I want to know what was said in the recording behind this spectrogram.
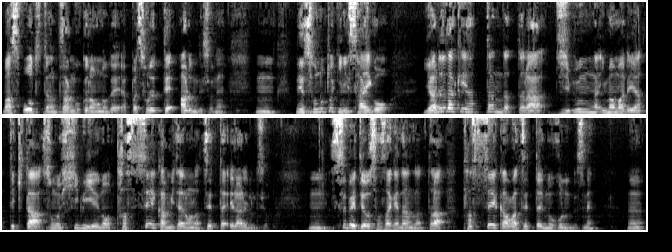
まあ、スポーツってのは残酷なもので、やっぱりそれってあるんですよね。うん。で、その時に最後、やるだけやったんだったら、自分が今までやってきた、その日々への達成感みたいなものは絶対得られるんですよ。うん。すべてを捧げたんだったら、達成感は絶対残るんですね。うん、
